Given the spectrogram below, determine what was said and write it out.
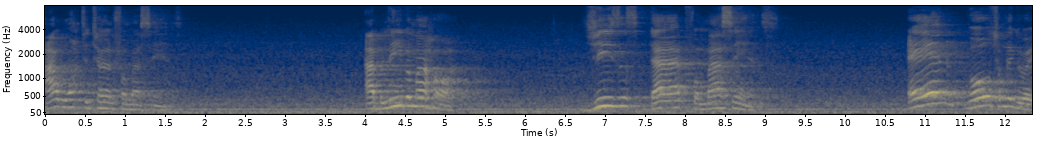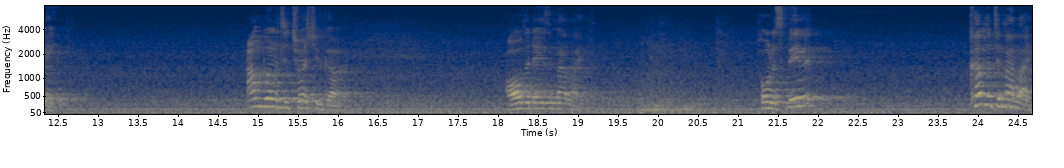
I want to turn from my sins. I believe in my heart Jesus died for my sins and rose from the grave. I'm willing to trust you, God, all the days of my life. Holy Spirit, come into my life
